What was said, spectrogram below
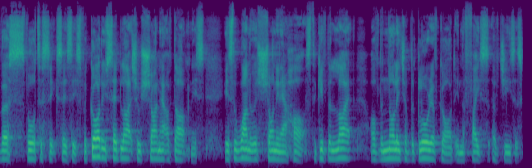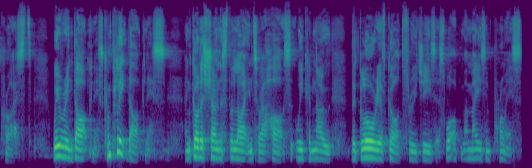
verse 4 to 6 says this For God, who said, Light shall shine out of darkness, is the one who has shone in our hearts to give the light of the knowledge of the glory of God in the face of Jesus Christ. We were in darkness, complete darkness, and God has shown us the light into our hearts that we can know the glory of God through Jesus. What an amazing promise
